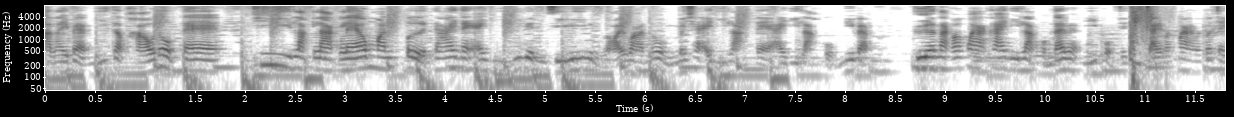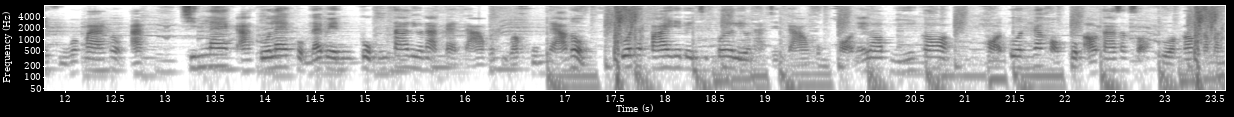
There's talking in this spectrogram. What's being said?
อะไรแบบนี้กับเขานะแต่ที่หลักๆแล้วมันเปิดได้ใน ID ที่เป็นซีรีส์100 วันนะผมไม่ใช่ ID หลักแต่ ID หลักผมที่แบบ เกลือหนักมากๆถ้า ID หลักผมได้แบบนี้ผมจะดีใจมากๆ แล้วก็ใจฟูมากๆนะผมอะชิ้นแรกอะตัวแรกผมได้เป็นกบอุลต้าเรียวนาด8ดดาวก็ถือว่าคุ้มแล้วนะผมตัวถัดไปได้เป็นซูเปอร์เรียวนาด7ดดาว ผมขอในรอบนี้ก็ขอตัวหน้าของกบอัลต้าสัก2ตัวก็กำลัง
